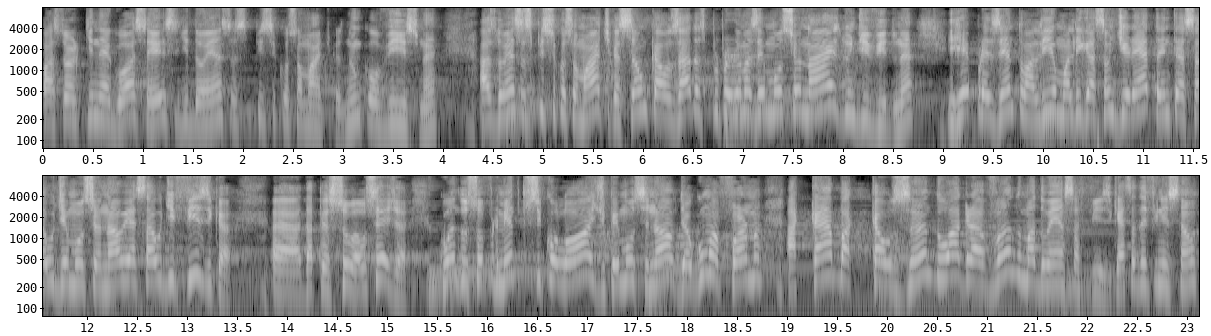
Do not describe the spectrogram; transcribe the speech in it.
Pastor, que negócio é esse de doenças psicossomáticas? Nunca ouvi isso, né? As doenças psicossomáticas são causadas por problemas emocionais do indivíduo, né? E representam ali uma ligação direta entre a saúde emocional e a saúde física uh, da pessoa. Ou seja, quando o sofrimento psicológico, emocional, de alguma forma, acaba causando ou agravando uma doença física. Essa definição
